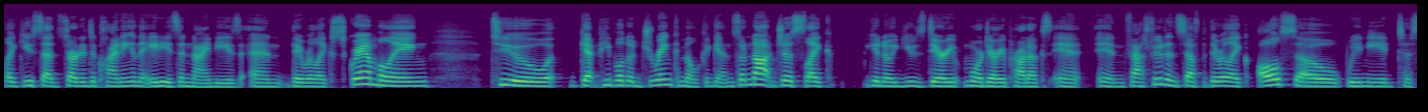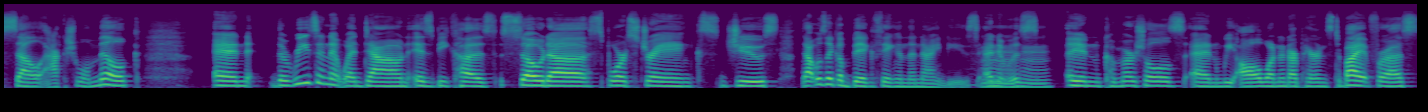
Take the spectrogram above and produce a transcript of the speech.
like you said, started declining in the 80s and 90s, and they were like scrambling to get people to drink milk again. So not just like you know use dairy more dairy products in in fast food and stuff but they were like also we need to sell actual milk and the reason it went down is because soda, sports drinks, juice, that was like a big thing in the 90s. And it was in commercials, and we all wanted our parents to buy it for us.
